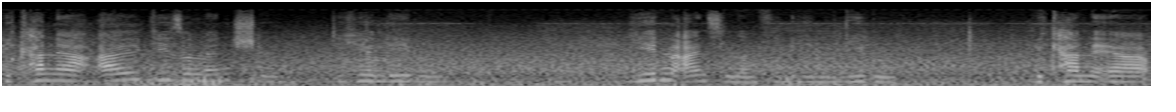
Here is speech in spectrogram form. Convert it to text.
Wie kann er all diese Menschen, die hier leben, jeden einzelnen von ihnen lieben? Wie kann er...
